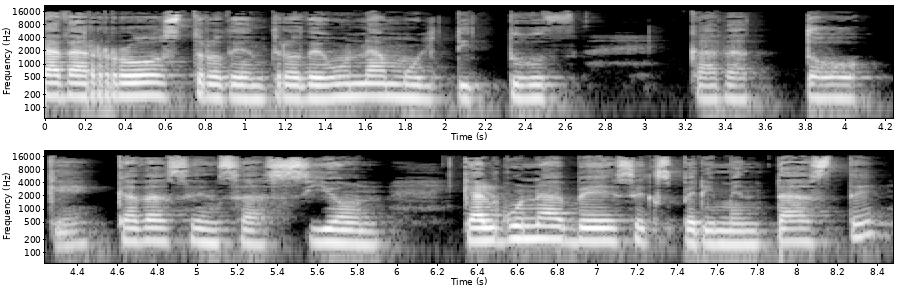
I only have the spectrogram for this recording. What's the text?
cada rostro dentro de una multitud, cada toque, cada sensación que alguna vez experimentaste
